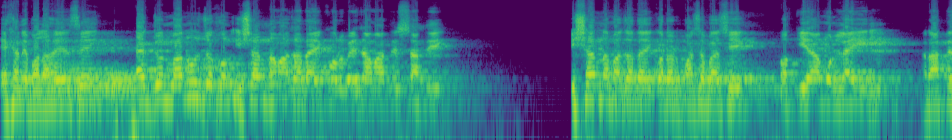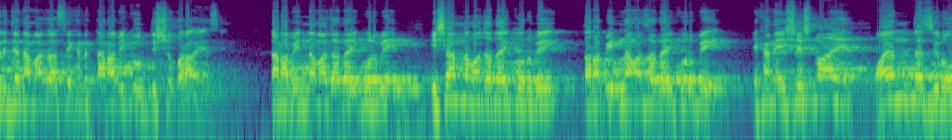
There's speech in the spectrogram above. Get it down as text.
এখানে বলা হয়েছে, একজন মানুষ যখন ঈশান নামাজ আদায় করবে জামাতের সাথে ঈশান নামাজ আদায় করার পাশাপাশি অকিয়ামুল্লাইল রাতের যে নামাজ আছে, এখানে তারাবিকে উদ্দেশ্য করা হয়েছে। তারাবির নামাজ আদায় করবে ঈশান নামাজ আদায় করবে, তারাবির নামাজ আদায় করবে। এখানে শেষ নয় জিরো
